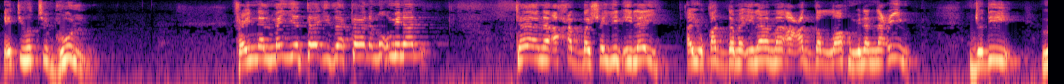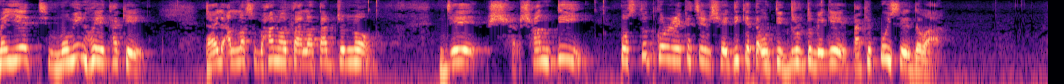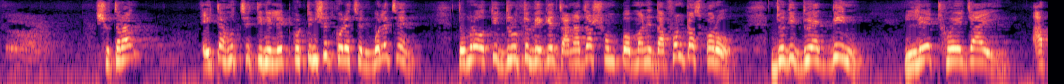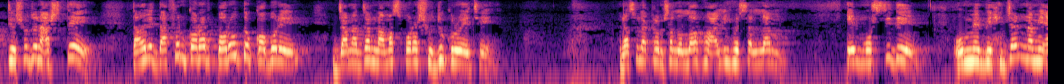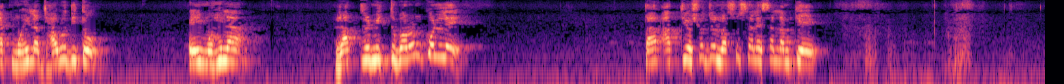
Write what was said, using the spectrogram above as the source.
এটি হচ্ছে ভুল। ফাইনাল মাইয়াতা ইযা কানা মুমিনান কানা আহাব্বা শাইইন ইলাইহি আই ইউকদ্দামা ইলা মা আ'আদ্দা আল্লাহু মিনান নাঈম যদি মাইয়িত মুমিন হয়ে থাকে, তাহলে আল্লাহ সুবহান ওয়া তাআলা তার জন্য যে শান্তি প্রস্তুত করে রেখেছেন, সেই দিকে অতি দ্রুত বেগে তাকে পৌঁছে দেওয়া। সুতরাং এইটা হচ্ছে তিনি লেট করতে নিষেধ করেছেন, বলেছেন, তোমরা অতি দ্রুত বেগে জানাজা সম্পদ মানে দাফন কাজ করো। যদি দু একদিন লেট হয়ে যায়, আত্মীয় স্বজন আসতে, তাহলে দাফন করার পরও তো কবরে জানাজার নামাজ পড়ার সুযোগ রয়েছে। রাসুল আকরম সাল আলী সাল্লাম এর মসজিদে উম্মে মেহজান নামে এক মহিলা ঝাড়ু দিত। এই মহিলা রাত্রে মৃত্যুবরণ করলে তার আত্মীয় স্বজন রসুল সাল্লামকে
